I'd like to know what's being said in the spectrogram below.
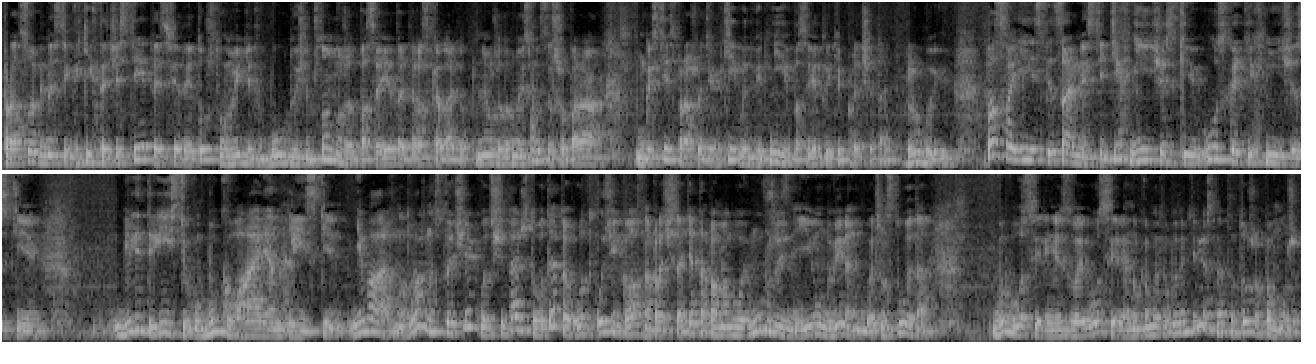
про особенности каких-то частей этой сферы и то, что он видит в будущем, что он может посоветовать, рассказать. Вот у меня уже давно есть мысль, что пора у гостей спрашивать, а какие вы две книги посоветуете прочитать? Любые. По своей специальности, технические, узкотехнические, билетристику, букварь английский. Неважно. Вот важно, что человек вот считает, что вот это вот очень классно прочитать. Это помогло ему в жизни, и он уверен, большинству это в его сфере, не в своего сфере, но кому это будет интересно, это тоже поможет.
